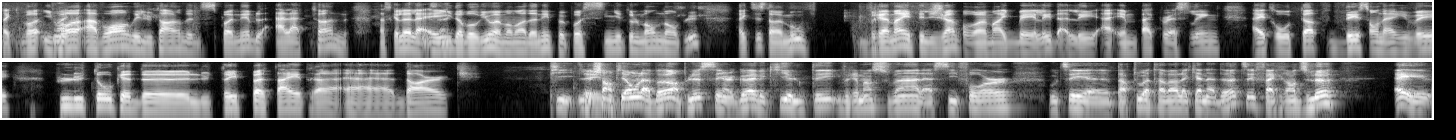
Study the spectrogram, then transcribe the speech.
Fait qu'il va, il Ouais. va avoir des lutteurs de disponibles à la tonne. Parce que là, la Exact. AEW, à un moment donné, ne peut pas signer tout le monde non plus. Fait que, tu sais, c'est un move vraiment intelligent pour un Mike Bailey d'aller à Impact Wrestling, être au top dès son arrivée, plutôt que de lutter peut-être à, à Dark. Puis le champion là-bas, en plus, c'est un gars avec qui il a lutté vraiment souvent à la C4 ou euh, partout à travers le Canada. tu sais. Fait que rendu là, hey,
